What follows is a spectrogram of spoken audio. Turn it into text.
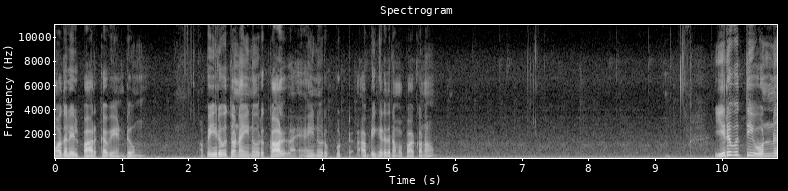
முதலில் பார்க்க வேண்டும். அப்போ இருபத்தொன்று ஐநூறு கால் ஐநூறு புட் அப்படிங்கிறத நம்ம பார்க்கணும். இருபத்தி ஒன்று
